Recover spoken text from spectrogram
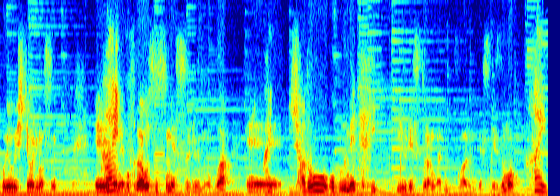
ご用意しております。えーとねはい僕がおすすめするのは、えーはいシャドウ・オブ・メティっていうレストランが1個あるんですけれども、はい。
